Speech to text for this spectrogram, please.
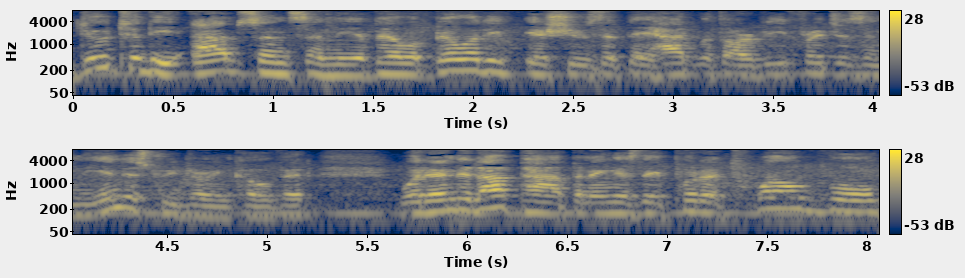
due to the absence and the availability issues that they had with RV fridges in the industry during COVID, what ended up happening is they put a 12 volt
